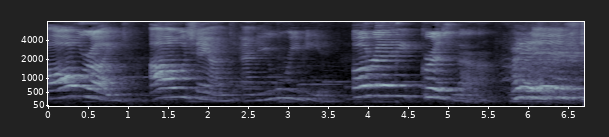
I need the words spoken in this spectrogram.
All right, I'll chant and you repeat. Hare Krishna. Hare Krishna.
